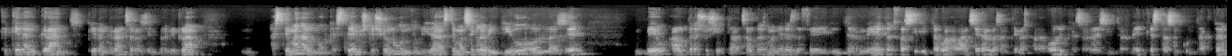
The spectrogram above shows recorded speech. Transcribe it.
que queden grans, queden grans a la gent, perquè, clar, estem en el món que estem, és que això no ho hem d'oblidar. Estem al segle XXI on la gent veu altres societats, altres maneres de fer. Internet et facilita, bueno, abans eren les antenes parabòliques, ara és internet que estàs en contacte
